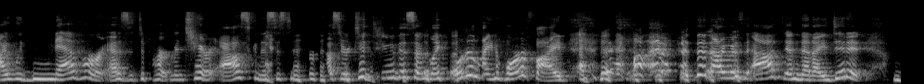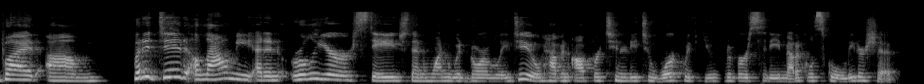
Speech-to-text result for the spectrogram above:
I would never, as a department chair, ask an assistant professor to do this. I'm like borderline horrified that I was asked and that I did it. But um, but it did allow me at an earlier stage than one would normally do have an opportunity to work with university medical school leadership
